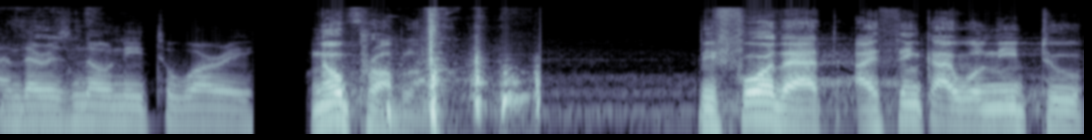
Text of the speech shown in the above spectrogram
And there is no need to worry. No problem. Before that, I think I will need to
